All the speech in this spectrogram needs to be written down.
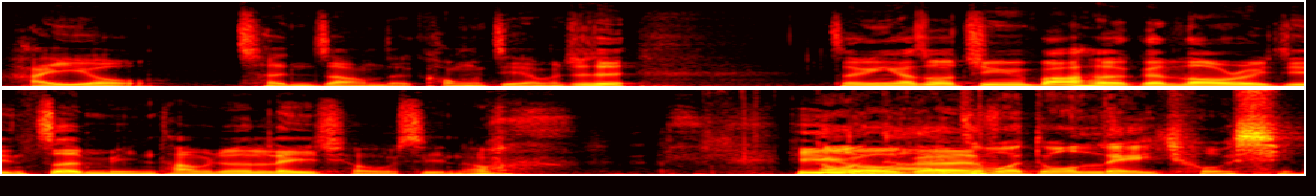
还有。成长的空间嘛，就是这个应该说，Jimmy Butler 跟 Laurie 已经证明他们就是类球星了嘛。Herro 跟这么多类球星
